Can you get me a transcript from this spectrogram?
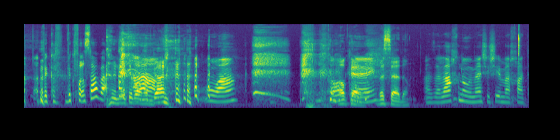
בכ- בכפר סבא. אני הייתי אה. ברמת גן. וואה. אוקיי, אוקיי. בסדר. אז הלכנו מ-161א',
